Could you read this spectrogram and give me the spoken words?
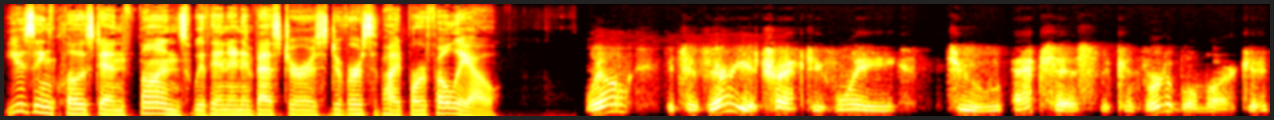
using closed end funds within an investor's diversified portfolio? Well, it's a very attractive way to access the convertible market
